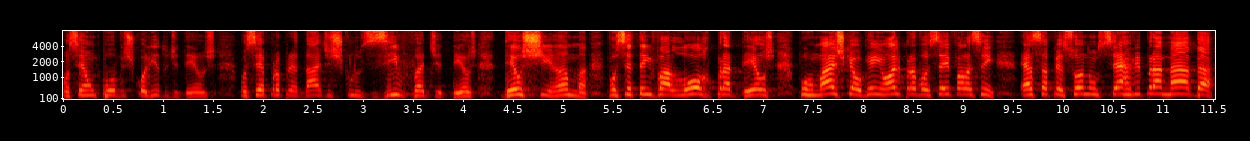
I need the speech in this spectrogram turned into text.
você é um povo escolhido de Deus, você é propriedade exclusiva de Deus. Deus te ama, você tem valor para Deus. Por mais que alguém olhe para você e fale assim: essa pessoa não serve para nada,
